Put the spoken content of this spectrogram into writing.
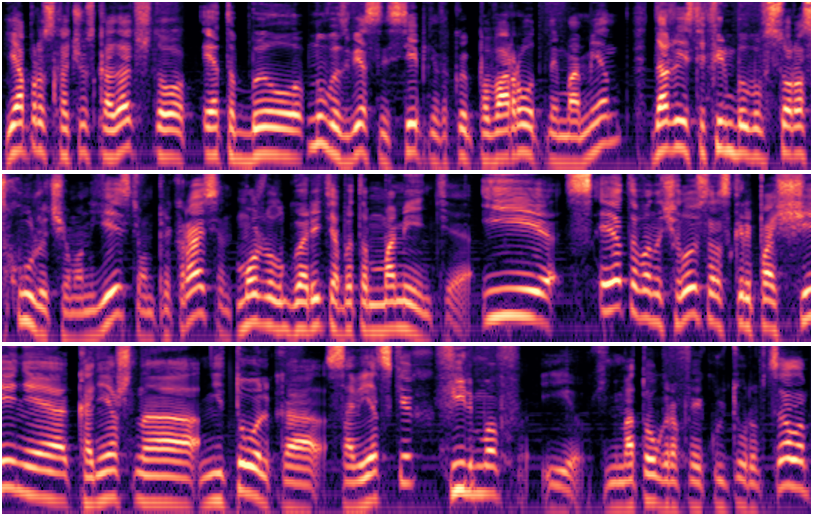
Я просто хочу сказать, что это был был, ну, в известной степени такой поворотный момент. Даже если фильм был бы в сто раз хуже, чем он есть, он прекрасен, можно было говорить об этом моменте. И с этого началось раскрепощение, конечно, не только советских фильмов и кинематографа и культуры в целом,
